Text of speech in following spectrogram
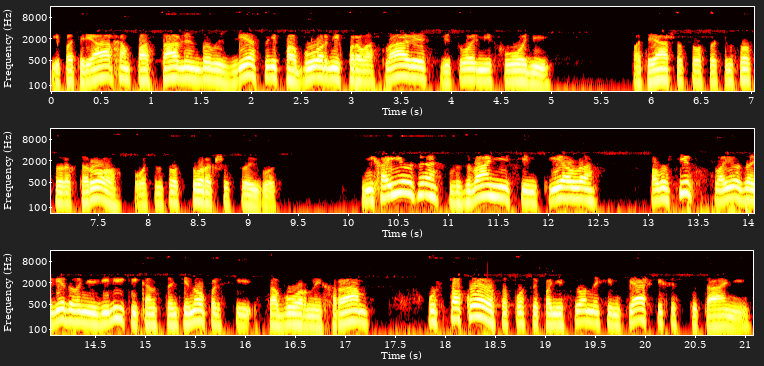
и патриархом поставлен был известный поборник православия святой Мефодий, патриаршество с 842 по 846 год. Михаил же в звании Синкелла, получив свое заведование Великий Константинопольский соборный храм, успокоился после понесенных им тяжких испытаний.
